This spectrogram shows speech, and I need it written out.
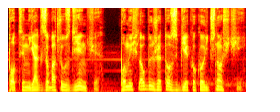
po tym jak zobaczył zdjęcie, pomyślałby, że to zbieg okoliczności.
